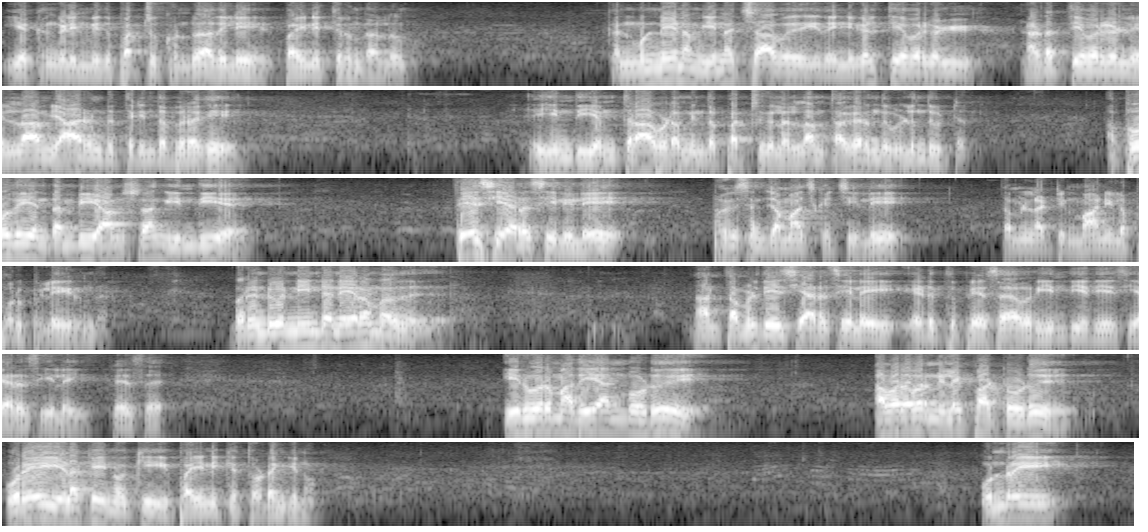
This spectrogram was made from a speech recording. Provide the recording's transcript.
இயக்கங்களின் மீது பற்றுக்கொண்டு அதிலே பயணித்திருந்தாலும் கண் முன்னே நம் இனச்சாவு இதை நிகழ்த்தியவர்கள் நடத்தியவர்கள் எல்லாம் யார் என்று தெரிந்த பிறகு இந்தியம் திராவிடம் இந்த பற்றுகள் எல்லாம் தகர்ந்து விழுந்து விட்டது அப்போது என் தம்பி ஆம்ஸ்டாங் இந்திய தேசிய அரசியலிலே பகுசன் ஜமாஜ் கட்சியிலே தமிழ்நாட்டின் மாநில பொறுப்பிலே இருந்தார். இப்போ ரெண்டு நீண்ட நேரம் அது நான் தமிழ் தேசிய அரசியலை எடுத்து பேச அவர் இந்திய தேசிய அரசியலை பேச இருவரும் அதே அன்போடு அவரவர் நிலைப்பாட்டோடு ஒரே இலக்கை நோக்கி பயணிக்க தொடங்கினோம். ஒன்றை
